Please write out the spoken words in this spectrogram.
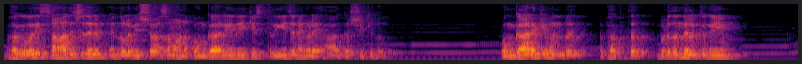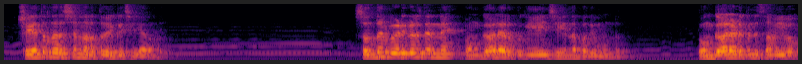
ഭഗവതി സാധിച്ചു തരും എന്നുള്ള വിശ്വാസമാണ് പൊങ്കാലയിലേക്ക് സ്ത്രീജനങ്ങളെ ആകർഷിക്കുന്നത്. പൊങ്കാലയ്ക്ക് മുൻപ് ഭക്തർ വ്രതം നിൽക്കുകയും ക്ഷേത്ര ദർശനം നടത്തുകയൊക്കെ ചെയ്യാറുണ്ട്. സ്വന്തം വീടുകളിൽ തന്നെ പൊങ്കാല അർപ്പിക്കുകയും ചെയ്യുന്ന പതിവുമുണ്ട്. പൊങ്കാല അടുപ്പിന് സമീപം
